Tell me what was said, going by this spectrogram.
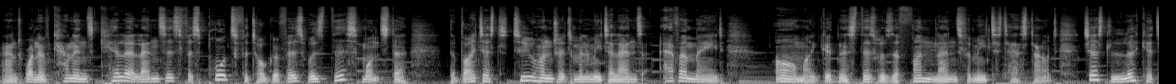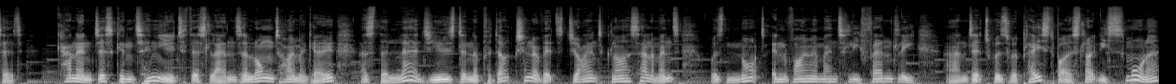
and one of Canon's killer lenses for sports photographers was this monster, the brightest 200mm lens ever made, Oh my goodness, this was a fun lens for me to test out. Just look at it. Canon discontinued this lens a long time ago as the lead used in the production of its giant glass elements was not environmentally friendly and it was replaced by a slightly smaller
